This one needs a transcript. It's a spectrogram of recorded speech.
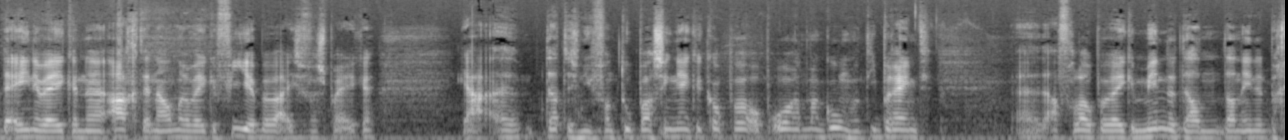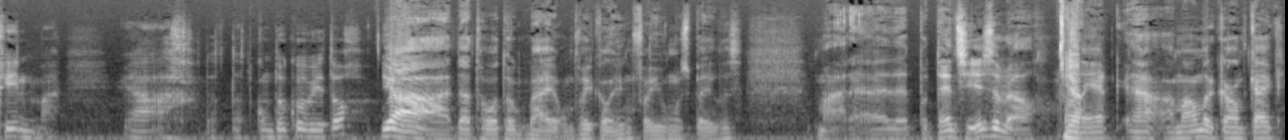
de ene week een 8 en de andere week een 4 bij wijze van spreken. Ja, eh, dat is nu van toepassing denk ik op, uh, op Orad Magoen. Want die brengt uh, de afgelopen weken minder dan, dan in het begin. Maar ja, ach, dat, dat komt ook wel weer toch? Ja, dat hoort ook bij ontwikkeling van jonge spelers. Maar uh, de potentie is er wel. Ja. Alleen, ja, aan de andere kant, kijk,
